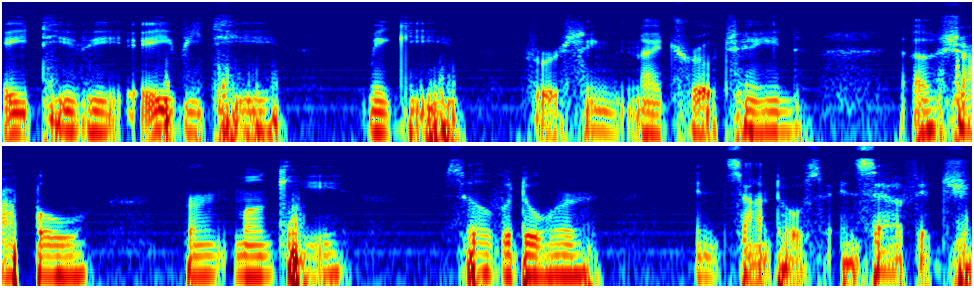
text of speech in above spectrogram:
ATV, AVT, Mickey, Versing Nitro Chain, El Chapo, Burnt Monkey, Salvador, and Santos and Savage.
